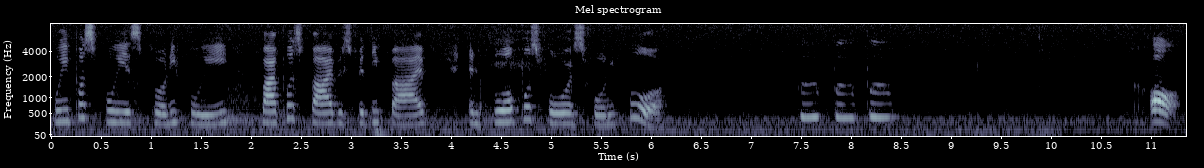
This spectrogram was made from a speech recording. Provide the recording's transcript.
3 plus 3 is 43. 5 plus 5 is 55. And 4 plus 4 is 44. Boop, boop, boop. Oh,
